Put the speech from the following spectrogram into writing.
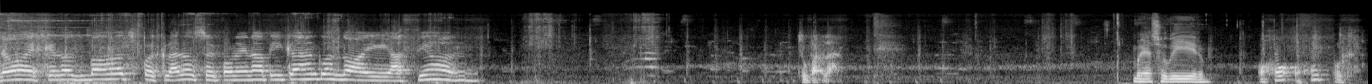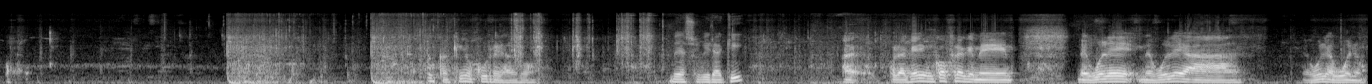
No, es que los bots, pues claro, se ponen a picar cuando hay acción. Chuparla. Voy a subir. Ojo, ojo, pues, ojo. Uy, que aquí ocurre algo. Voy a subir aquí. A ver, por aquí hay un cofre que me, me huele, me huele a, me huele a bueno.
